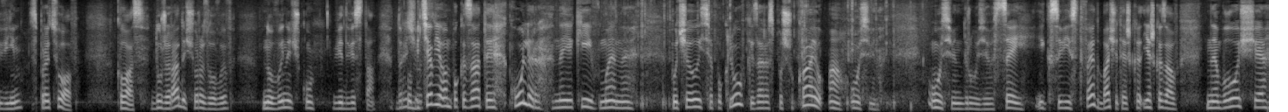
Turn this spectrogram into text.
він спрацював. Клас. Дуже радий, що розловив новиночку від Віста. До речі, обіцяв я вам показати колір, на який в мене почалися покльовки. Зараз пошукаю. А, ось він. Ось він, друзі, ось цей X-Vist Fed. Бачите, я ж, я ж казав, не було ще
